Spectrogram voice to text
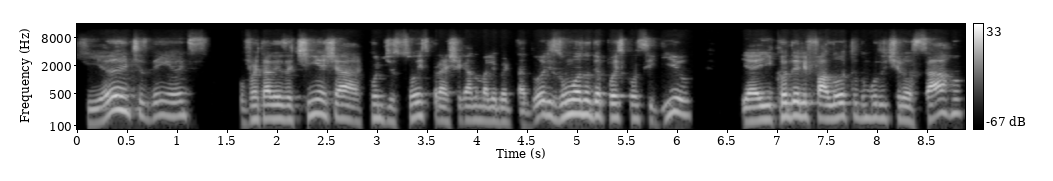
que antes, bem antes, o Fortaleza tinha já condições para chegar numa Libertadores, um ano depois conseguiu, e aí quando ele falou, todo mundo tirou sarro,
